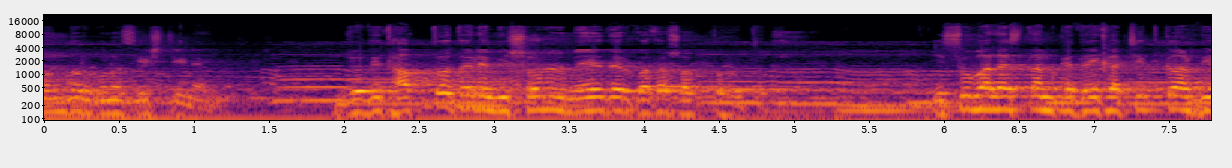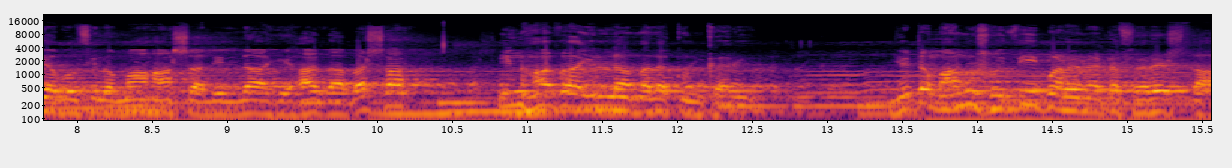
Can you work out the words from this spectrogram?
সুন্দর কোনো সৃষ্টি নাই। যদি থাকতো তাহলে মিশরের মেয়েদের কথা সত্য হতো। ইসুফ আল ইসলামকে দেখা চিৎকার দিয়া বলছিল, মা হাসা লিল্লাহি হাদা বাসা ইন হাদা ইল্লা মালাকুন কারি যেটা মানুষ হইতেই পারে না, এটা ফেরেশতা।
